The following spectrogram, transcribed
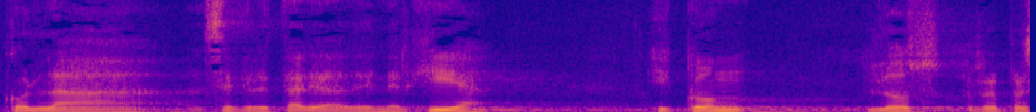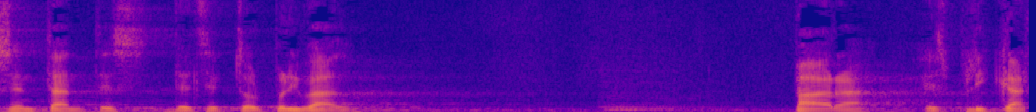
con la secretaria de Energía y con los representantes del sector privado para explicar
